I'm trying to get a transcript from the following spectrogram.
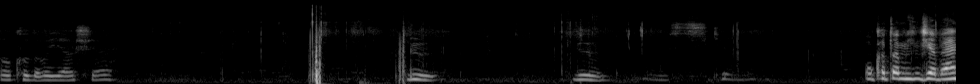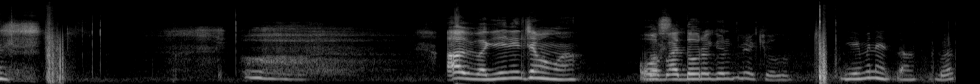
O kolumu yavşa. Gül. Gül. Ok atamayınca ben. Abi bak yenileceğim ama. Olsun. ben de oraya görünmüyor ki oğlum. Yemin et lan. Bak.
